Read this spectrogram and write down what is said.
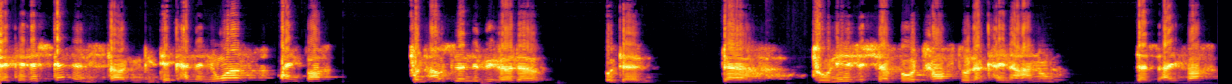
der Gericht kann ja nicht sagen. Der kann ja nur einfach von Ausländerbehörde oder der tunesische Botschaft oder keine Ahnung. Das einfach,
